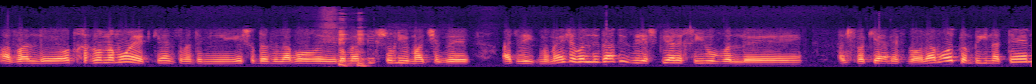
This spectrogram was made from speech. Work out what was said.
אבל uh, עוד חזון למועד, כן? זאת אומרת, אני, יש עוד לעבור uh, לא מעט מכשולים עד שזה יתממש, אבל לדעתי זה ישפיע לחיוב על, uh, על שווקי הנפט בעולם. עוד פעם, בהינתן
